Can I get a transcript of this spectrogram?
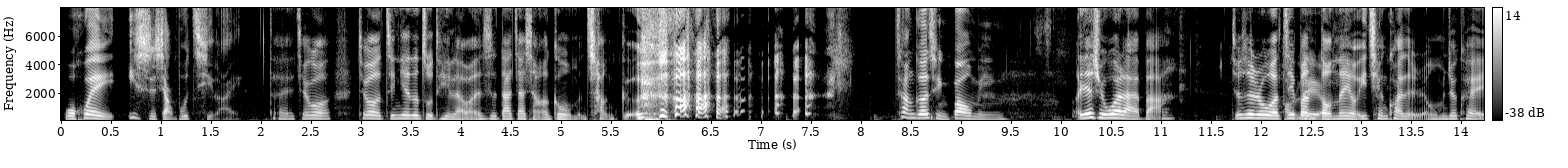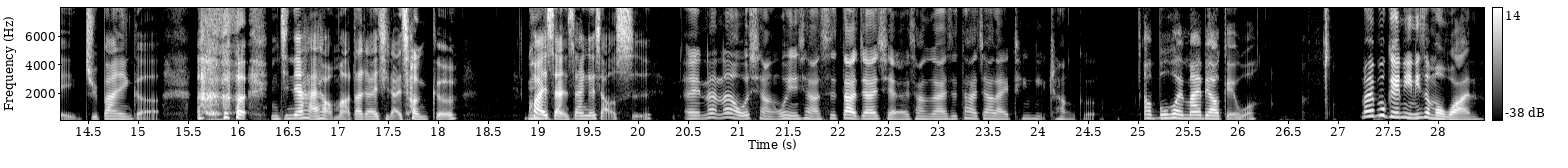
我会一时想不起来。对，结果结果今天的主题来完是大家想要跟我们唱歌，唱歌请报名，也许未来吧。就是如果基本好累哦抖内有一千块的人，我们就可以举办一个，你今天还好吗？大家一起来唱歌，快闪三个小时。哎、那那我想问一下，是大家一起来唱歌，还是大家来听你唱歌？哦，不会，麦不要给我，麦不给你，你怎么玩？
